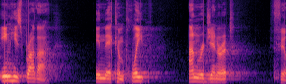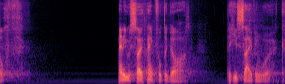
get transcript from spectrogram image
in his brother, in their complete, unregenerate filth. And he was so thankful to God for his saving work.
